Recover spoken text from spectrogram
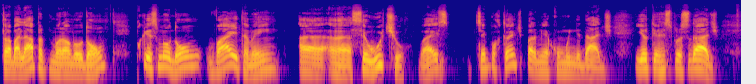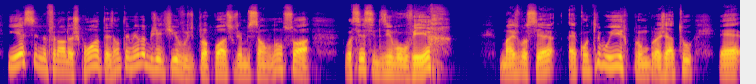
trabalhar para aprimorar o meu dom, porque esse meu dom vai também a, a ser útil, vai ser importante para a minha comunidade. E eu tenho reciprocidade. E esse, no final das contas, é um tremendo objetivo de propósito, de ambição. Não só você se desenvolver, mas você é contribuir para um projeto é,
